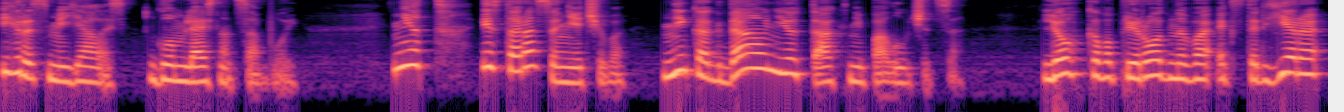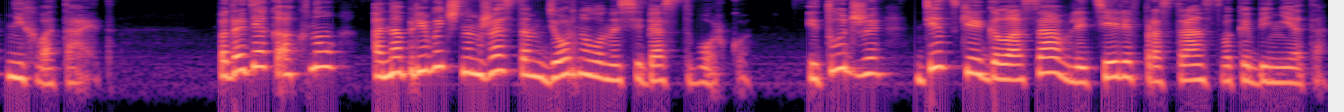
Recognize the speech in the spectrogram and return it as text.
и рассмеялась, глумлясь над собой. Нет, и стараться нечего. Никогда у нее так не получится. Легкого природного экстерьера не хватает. Подойдя к окну, она привычным жестом дернула на себя створку. И тут же детские голоса влетели в пространство кабинета,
